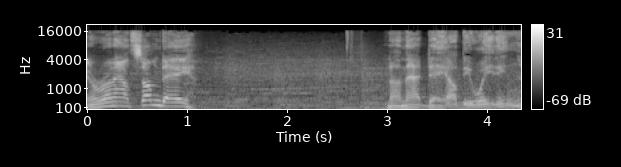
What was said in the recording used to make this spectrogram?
Gonna run out someday. And on that day, I'll be waiting.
